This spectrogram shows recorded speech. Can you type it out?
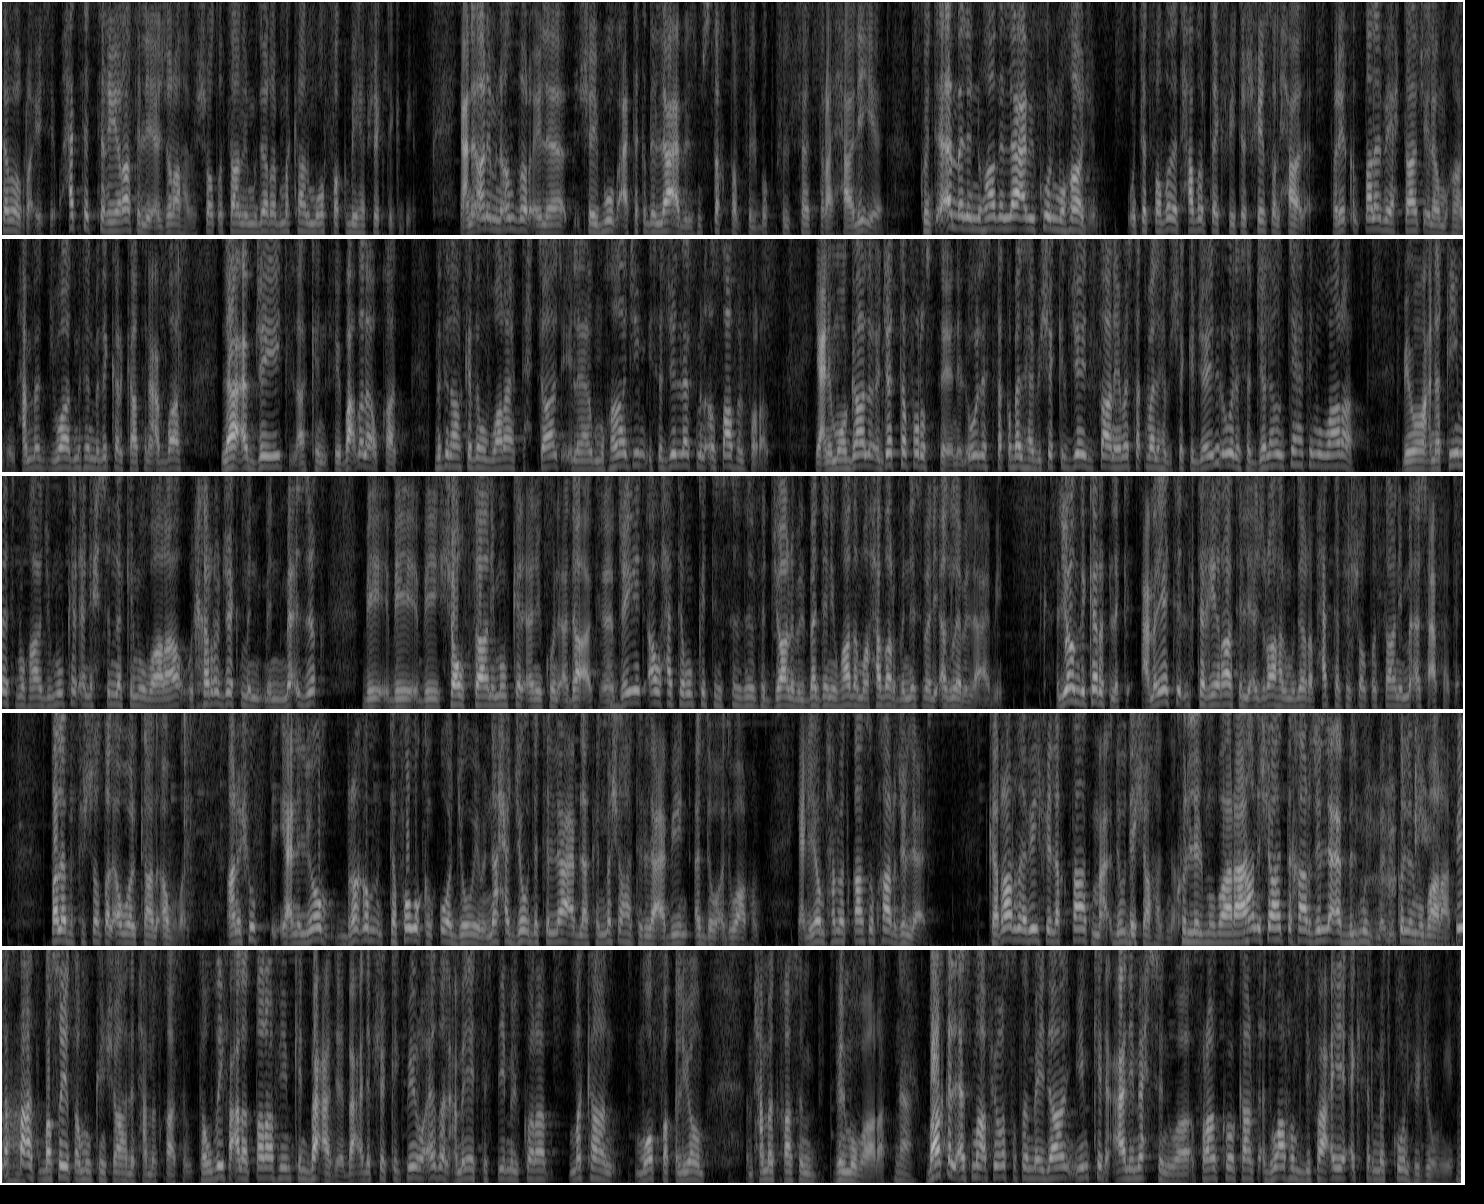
سبب رئيسي. وحتى التغييرات اللي إجراها في الشوط الثاني المدرب ما كان موفق بها بشكل كبير. يعني أنا من أنظر إلى شيبوب أعتقد اللاعب المستقطب في في الفترة الحالية كنت امل إنه هذا اللاعب يكون مهاجم. وانت تفضلت حضرتك في تشخيص الحالة. فريق الطلبة يحتاج إلى مهاجم. محمد جواد مثل ما ذكر كابتن عباس لاعب جيد لكن في بعض الأوقات مثل هكذا مباريات تحتاج إلى مهاجم يسجل لك من أنصاف الفرص. يعني مو قالوا اجته فرصتين الأولى استقبلها بشكل جيد الثانية ما استقبلها بشكل جيد الأولى سجلها وانتهت المباراة. بما معنى قيمة مهاجم ممكن أن يحسم لك المباراة ويخرجك من من مأزق بشوط ثاني ممكن أن يكون أدائك غير جيد أو حتى ممكن تستخدم في الجانب البدني وهذا ما حضر بالنسبة لأغلب اللاعبين. اليوم ذكرت لك عملية التغييرات اللي أجراها المدرب حتى في الشوط الثاني ما أسعفته. طلب في الشوط الأول كان أفضل. أنا أشوف يعني اليوم برغم تفوق القوة الجوية من ناحية جودة اللاعب لكن ما شاهدت اللاعبين أدوا أدوارهم. يعني اليوم محمد قاسم خارج اللعب. كررنا به في لقطات معدودة شاهدناها كل المباراة. أنا شاهدت خارج اللعب بالمجمل كل المباراة. في لقطات آه. بسيطة ممكن شاهد محمد قاسم. توظيف على الطرف يمكن بعده بعده بشكل كبير وأيضا عملية تسليم الكرة ما كان موفق اليوم محمد قاسم في المباراة. نعم. باقي الأسماء في وسط الميدان يمكن علي محسن وفرانكو كانت أدوارهم دفاعيه أكثر ما تكون هجومية.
